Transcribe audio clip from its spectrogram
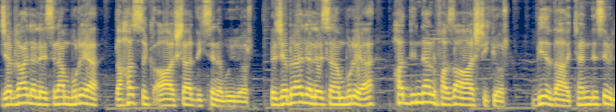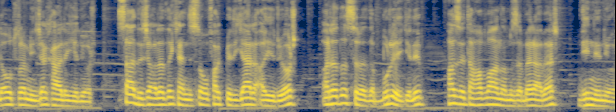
Cebrail aleyhisselam buraya daha sık ağaçlar diksene buyuruyor. Ve Cebrail aleyhisselam buraya haddinden fazla ağaç dikiyor. Bir daha kendisi bile oturamayacak hale geliyor. Sadece arada kendisine ufak bir yer ayırıyor. Arada sırada buraya gelip Hz. Havva anamıza beraber dinleniyor.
